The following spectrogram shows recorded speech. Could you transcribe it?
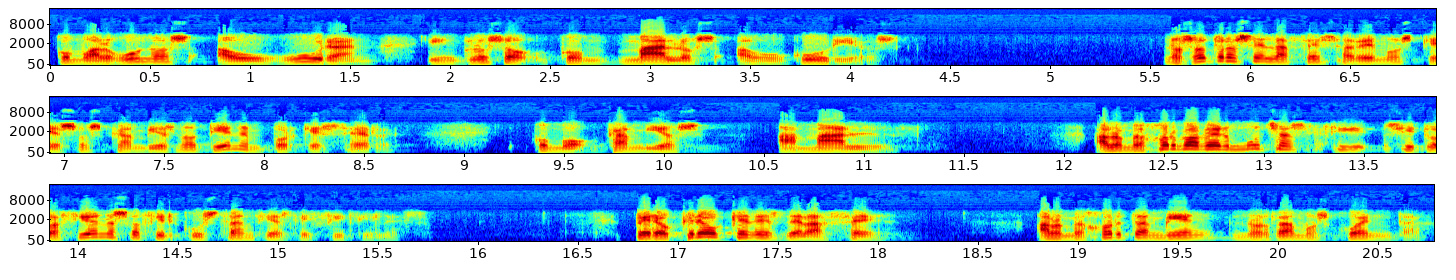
como algunos auguran, incluso con malos augurios. Nosotros en la fe sabemos que esos cambios no tienen por qué ser como cambios a mal. A lo mejor va a haber muchas situaciones o circunstancias difíciles. Pero creo que desde la fe, a lo mejor también nos damos cuenta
